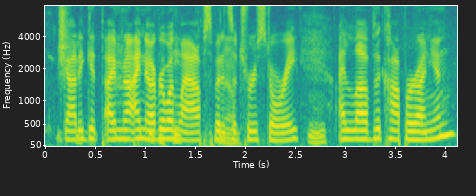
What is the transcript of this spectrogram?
got to get. I'm not, I know everyone laughs, but it's a true story. Mhm. I love the Copper Onion.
